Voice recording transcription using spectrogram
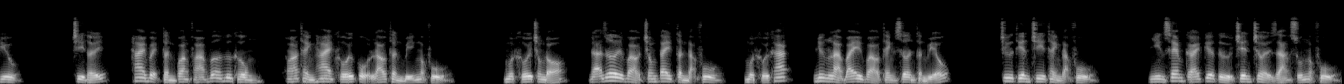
hiu. Chỉ thấy, hai vệ tần quang phá vỡ hư không, hóa thành hai khối cổ lao thần bí ngọc phủ. Một khối trong đó, đã rơi vào trong tay tần đạo phu, một khối khác nhưng là bay vào thành sơn thần miếu. Chư thiên chi thành đạo phủ. Nhìn xem cái kia từ trên trời giáng xuống ngọc phủ,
